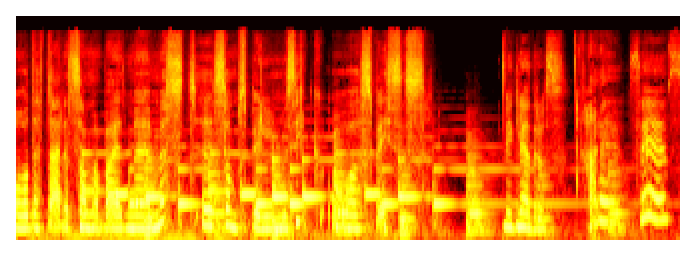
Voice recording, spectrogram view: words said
Og dette er et samarbeid med Must, samspillmusikk Samspill Musikk og Spaces. Vi gleder oss. Ha det. Ses!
